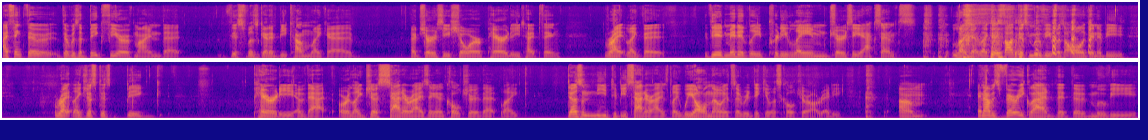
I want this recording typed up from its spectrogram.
I think there there was a big fear of mine that this was gonna become like a a Jersey Shore parody type thing, right? Like the the admittedly pretty lame Jersey accents. like like I thought this movie was all gonna be right, like just this big parody of that, or like just satirizing a culture that like doesn't need to be satirized. Like we all know it's a ridiculous culture already. um, and I was very glad that the movie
